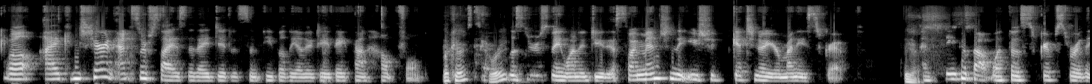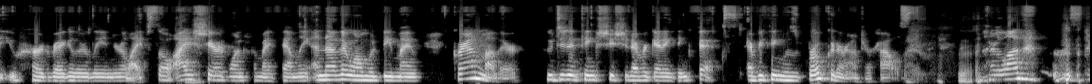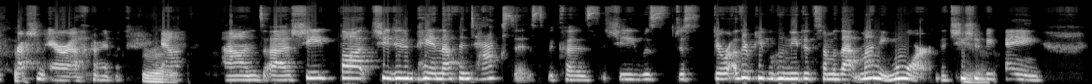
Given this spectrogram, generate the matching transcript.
well, I can share an exercise that I did with some people the other day. They found helpful. Okay, so great. Listeners may want to do this. So I mentioned that you should get to know your money script. Yes. And think about what those scripts were that you heard regularly in your life. So I shared one for my family. Another one would be my grandmother, who didn't think she should ever get anything fixed. Everything was broken around her house. right. There a lot of depression era. Right? Right. And, and uh, she thought she didn't pay enough in taxes because she was just there were other people who needed some of that money more that she yeah. should be paying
